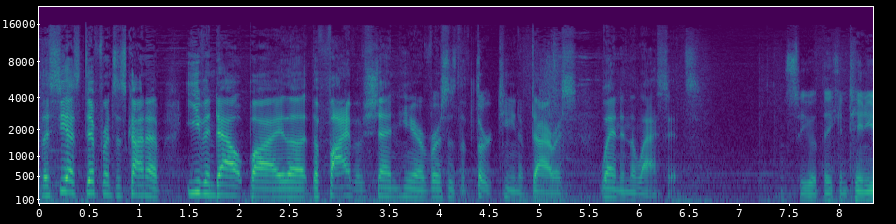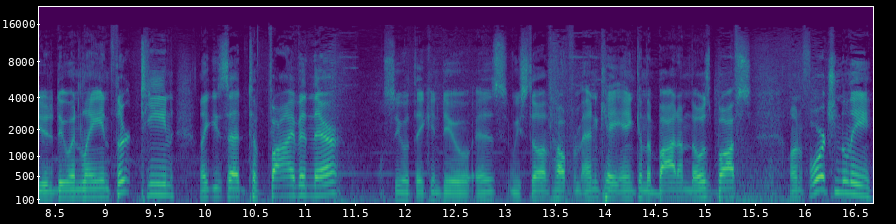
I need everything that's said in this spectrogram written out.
the CS difference is kind of evened out by the, the 5 of Shen here versus the 13 of Dyrus landing the last hits. Let's see what they continue to do in lane 13. Like you said, to 5 in there. We'll see what they can do as we still have help from NK Inc. in the bottom. Those buffs, unfortunately,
